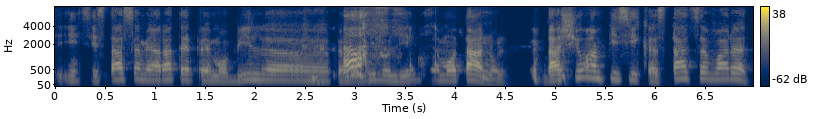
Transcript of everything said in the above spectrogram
insista să-mi arate pe mobil, uh, pe mobilul ei, motanul. Dar și eu am pisică, stați să vă arăt.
